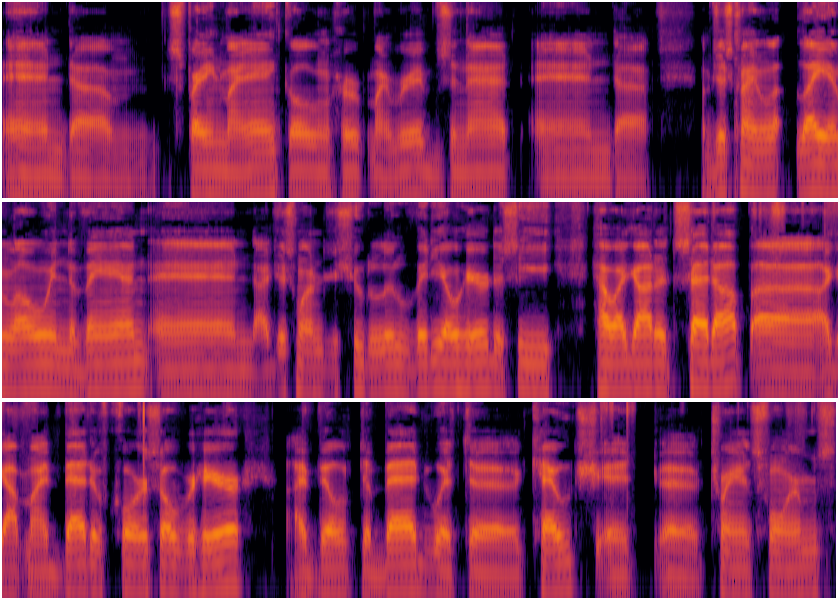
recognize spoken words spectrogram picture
and um, sprained my ankle and hurt my ribs and that. And uh, I'm just kind of laying low in the van, and I just wanted to shoot a little video here to see how I got it set up. Uh, I got my bed, of course, over here. I built the bed with the couch. It uh, transforms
